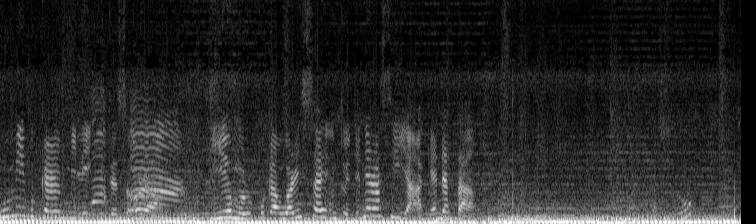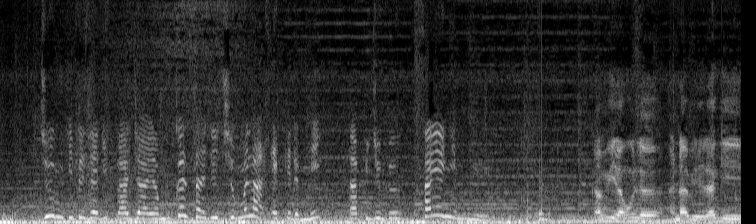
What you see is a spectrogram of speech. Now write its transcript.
Bumi bukan milik kita seorang. Ia merupakan warisan untuk generasi yang akan datang. Jom kita jadi pelajar yang bukan sahaja cemerlang akademik tapi juga sayangi bumi. Kami dah mula, anda bila lagi?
